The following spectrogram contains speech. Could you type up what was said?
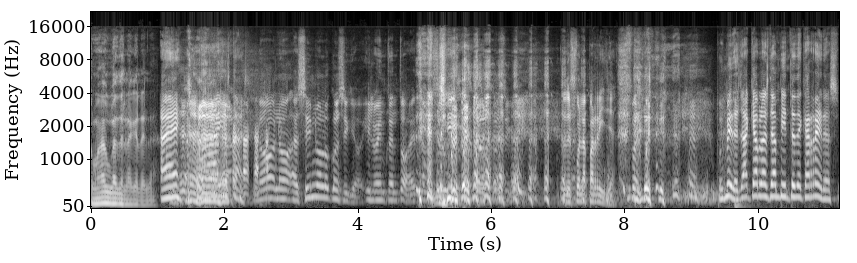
Con agua de la galera. Ah, ¿eh? Ahí está. No, no, así no lo consiguió. Y lo intentó, ¿eh? Entonces fue la parrilla. Pues mira, ya que hablas de ambiente de carreras,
